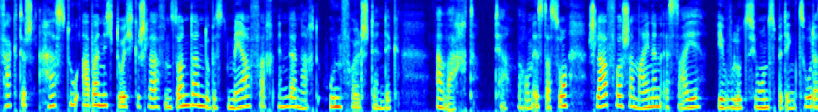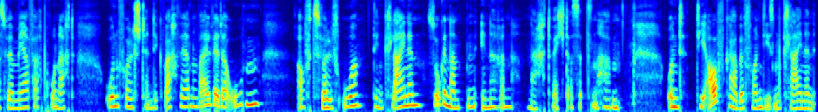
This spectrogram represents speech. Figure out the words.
Faktisch hast du aber nicht durchgeschlafen, sondern du bist mehrfach in der Nacht unvollständig erwacht. Tja, warum ist das so? Schlafforscher meinen, es sei evolutionsbedingt so, dass wir mehrfach pro Nacht unvollständig wach werden, weil wir da oben auf 12 Uhr den kleinen sogenannten inneren Nachtwächter sitzen haben. Und die Aufgabe von diesem kleinen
